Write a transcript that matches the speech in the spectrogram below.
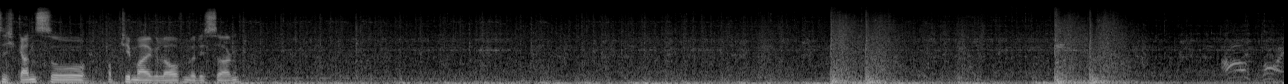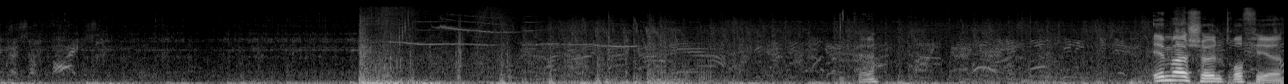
jetzt nicht ganz so optimal gelaufen, würde ich sagen. Immer schön drauf hier.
